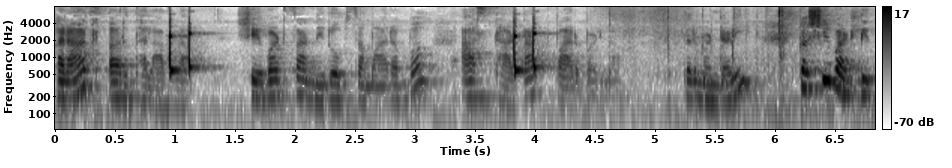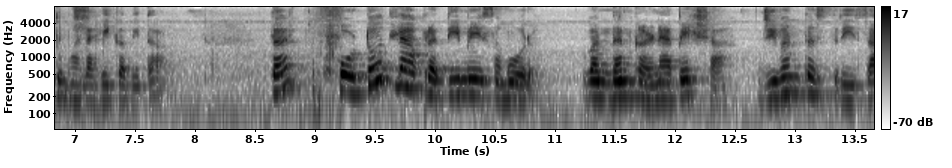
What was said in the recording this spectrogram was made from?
खराच अर्थ लाभला. शेवटचा निरोप समारंभ आज थाटात पार पडला. तर मंडळी कशी वाटली तुम्हाला ही कविता? तर फोटोतल्या प्रतिमेसमोर वंदन करण्यापेक्षा जिवंत स्त्रीचा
